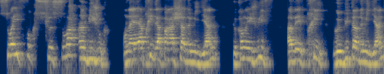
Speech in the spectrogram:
soit il faut que ce soit un bijou. On avait appris de la paracha de Midian que quand les Juifs avaient pris le butin de Midian,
